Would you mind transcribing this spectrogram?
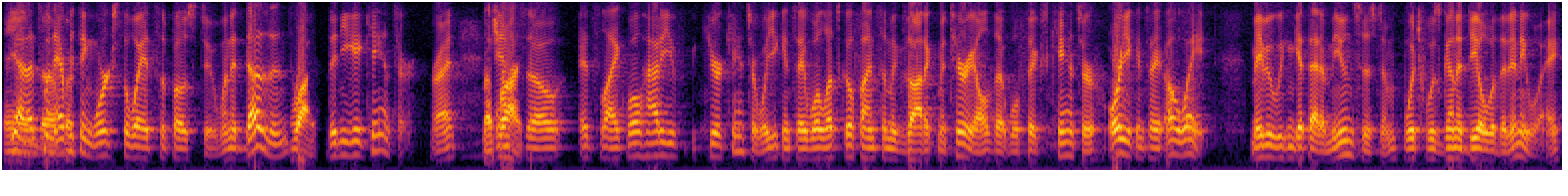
yeah, that's when uh, everything works the way it's supposed to. When it doesn't, right. then you get cancer, right? That's and right. So it's like, well, how do you cure cancer? Well, you can say, well, let's go find some exotic material that will fix cancer, or you can say, oh, wait, maybe we can get that immune system, which was going to deal with it anyway,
